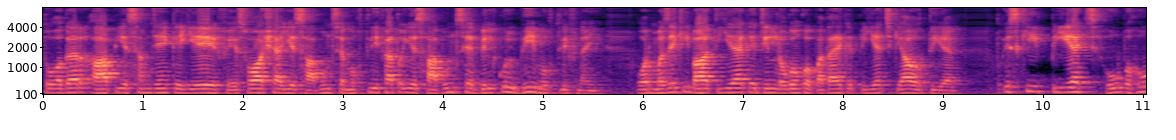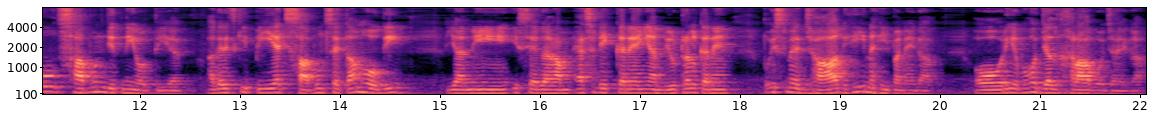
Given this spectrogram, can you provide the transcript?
तो अगर आप ये समझें कि ये फेस वॉश है, ये साबुन से मुख्तलिफ़ है तो ये साबुन से बिल्कुल भी मुख्तलिफ़ नहीं। और मज़े की बात यह है कि जिन लोगों को पता है कि पीएच क्या होती है तो इसकी पीएच हु बहू साबुन जितनी होती है। अगर इसकी पीएच साबुन से कम होगी, यानी इसे अगर हम एसिडिक करें या न्यूट्रल करें तो इसमें झाग ही नहीं बनेगा, और ये बहुत जल्द ख़राब हो जाएगा।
